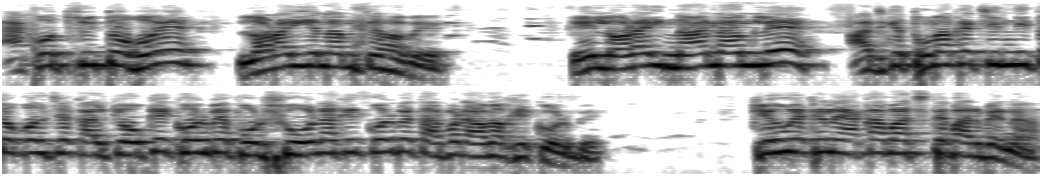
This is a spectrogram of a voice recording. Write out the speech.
একত্রিত হয়ে লড়াইয়ে নামতে হবে। এই লড়াই না নামলে আজকে তোমাকে চিহ্নিত করছে, কালকে ওকে করবে, পরশু ওনাকে করবে, তারপরে আমাকে করবে। কেউ এখানে একা বাঁচতে পারবে না।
